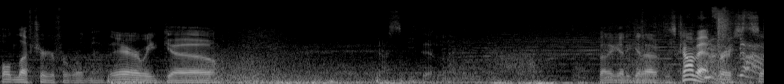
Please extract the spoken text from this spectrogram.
Hold left trigger for world map. There we go. But I gotta get out of this combat first. So.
